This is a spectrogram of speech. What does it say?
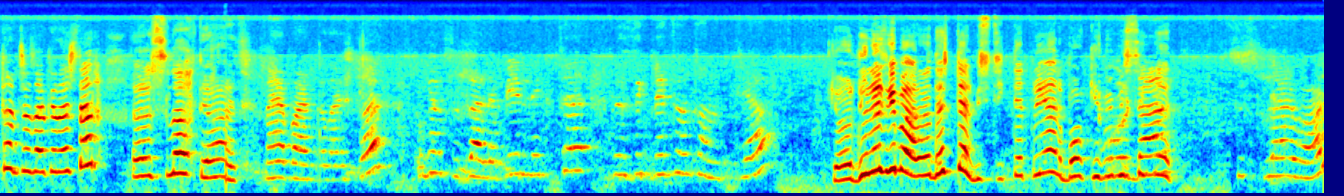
tanıtacağız arkadaşlar. Ee, Sıla devam et. Merhaba arkadaşlar. Bugün sizlerle birlikte bisikletini tanıtacağız. Gördüğünüz gibi arkadaşlar bisiklet bu yani bok gibi Burada bisiklet. süsler var.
